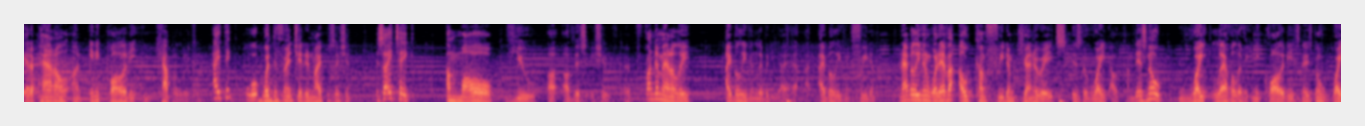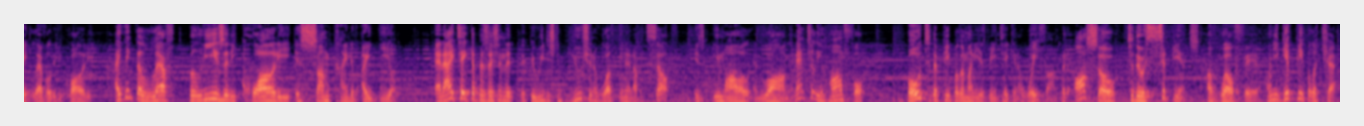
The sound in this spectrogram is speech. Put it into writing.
at a panel on inequality and capitalism. I think what differentiated my position is I take a moral view uh, of this issue. Uh, fundamentally, I believe in liberty. I, I, I, believe in freedom. And I believe in whatever outcome freedom generates is the right outcome. There's no right level of inequalities, there's no right level of equality. I think the left believes that equality is some kind of ideal. And I take the position that, that the redistribution of wealth in and of itself is immoral and wrong and actually harmful both to the people the money is being taken away from, but also to the recipients of welfare. When you give people a check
